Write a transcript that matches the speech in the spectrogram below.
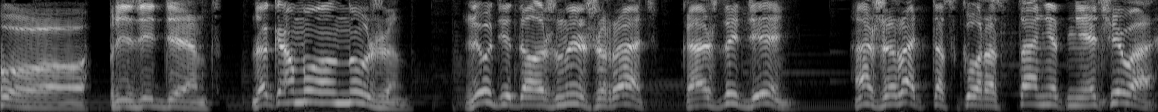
«Хо, президент! Да кому он нужен? Люди должны жрать каждый день, а жрать-то скоро станет нечего!»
